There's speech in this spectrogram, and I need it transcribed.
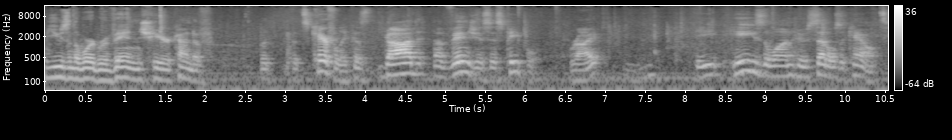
Using the word revenge here, kind of, but but carefully, because God avenges His people, right? He He's the one who settles accounts.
